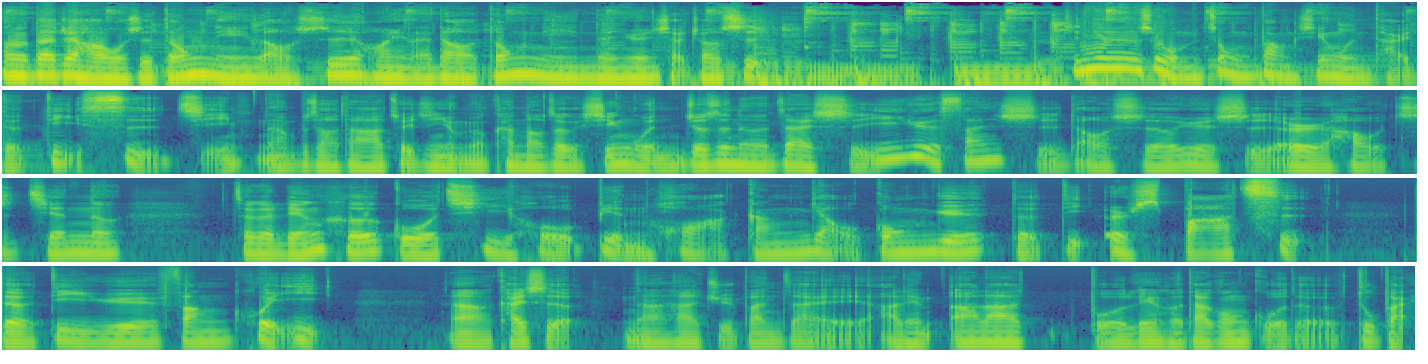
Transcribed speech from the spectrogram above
Hello，大家好，我是东尼老师，欢迎来到东尼能源小教室。今天呢是我们重磅新闻台的第四集。那不知道大家最近有没有看到这个新闻？就是呢，在十一月三十到十二月十二号之间呢，这个联合国气候变化纲要公约的第二十八次的缔约方会议啊开始了。那它举办在阿联阿拉伯联合大公国的杜拜。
